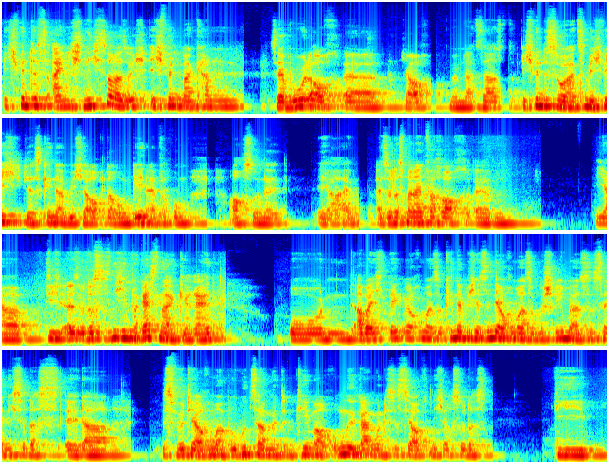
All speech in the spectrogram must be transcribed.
Ich finde es eigentlich nicht so. Also ich, ich finde, man kann sehr wohl auch, äh, ja auch mit dem Nationalrat, ich finde es sogar ziemlich wichtig, dass Kinderbücher auch darum gehen, einfach um auch so eine, ja, also dass man einfach auch, ähm, ja, die, also dass es nicht in Vergessenheit gerät. Und, aber ich denke mir auch immer so, Kinderbücher sind ja auch immer so geschrieben, also es ist ja nicht so, dass äh, da es wird ja auch immer behutsam mit dem Thema auch umgegangen und es ist ja auch nicht auch so, dass die,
